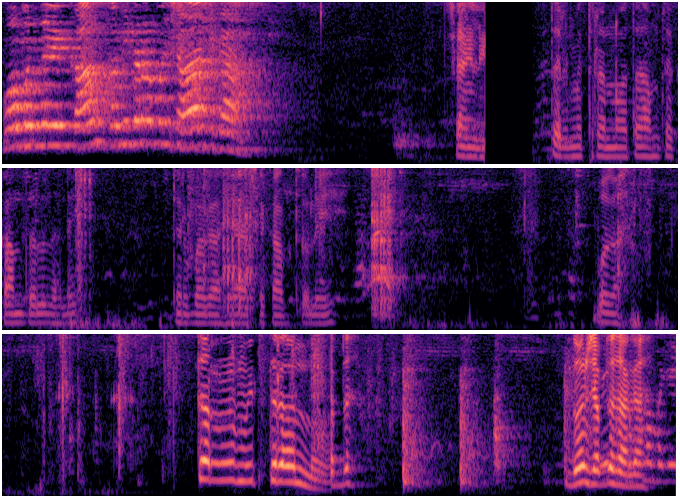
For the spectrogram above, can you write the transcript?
व म्हणणं आहे, काम कमी करा पण शाळा शिका. चांगली. तर मित्रांनो आता आमचं काम चालू झालंय. तर बघा हे असे काम चालू आहे. बघा. तर मित्रांनो शब्द? दोन शब्द सांगा. म्हणजे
